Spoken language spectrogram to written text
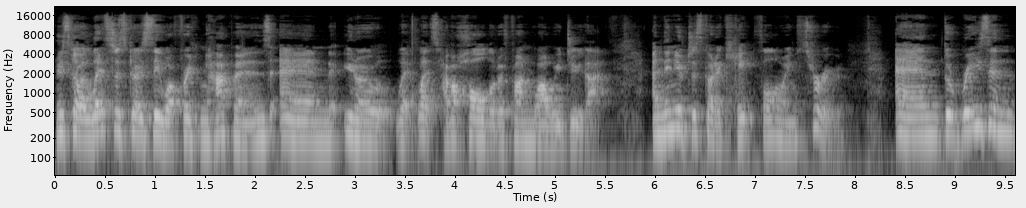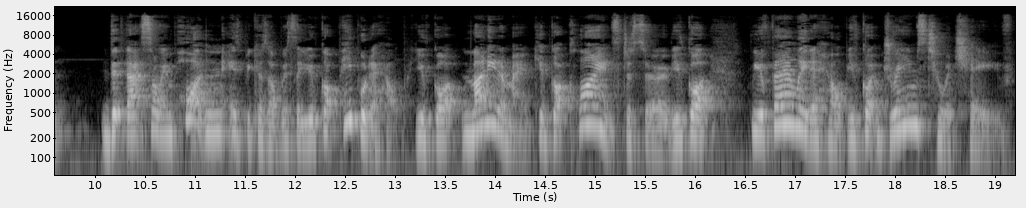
just go, let's just go see what freaking happens. And, you know, let, let's have a whole lot of fun while we do that. And then you've just got to keep following through. And the reason that that's so important is because obviously you've got people to help, you've got money to make, you've got clients to serve, you've got your family to help, you've got dreams to achieve.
